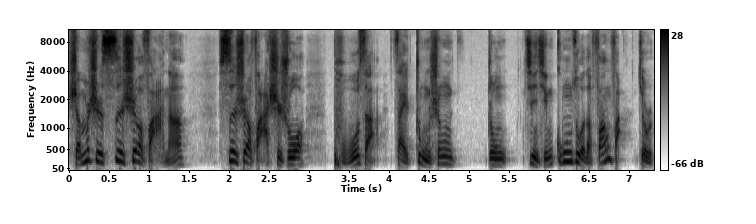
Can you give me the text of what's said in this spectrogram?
什么是四摄法呢？四摄法是说菩萨在众生中。进行工作的方法，就是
